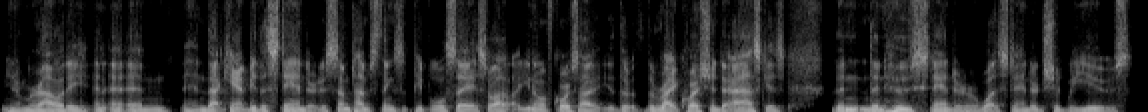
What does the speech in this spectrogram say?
you know morality, and and and that can't be the standard. Is sometimes things that people will say. So I, you know, of course, I the the right question to ask is, then then whose standard or what standard should we use?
